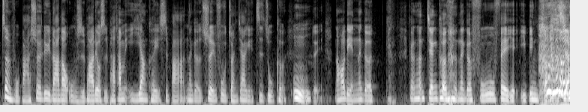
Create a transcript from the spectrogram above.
政府把税率拉到五十趴、六十趴，他们一样可以是把那个税负转嫁给自住客，嗯，对，然后连那个。刚刚兼客的那个服务费也一并涨价，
